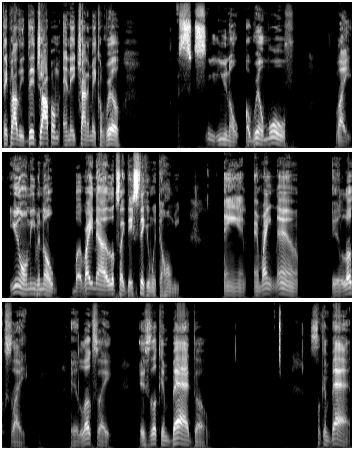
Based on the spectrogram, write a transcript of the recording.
they probably did drop him and they trying to make a real, you know, a real move. Like, you don't even know. But right now it looks like they sticking with the homie. And, and right now it looks like, it looks like it's looking bad though. It's looking bad.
